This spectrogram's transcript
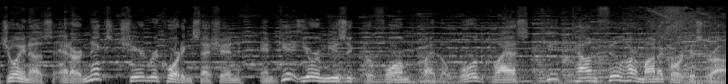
Join us at our next shared recording session and get your music performed by the world class Cape Town Philharmonic Orchestra.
